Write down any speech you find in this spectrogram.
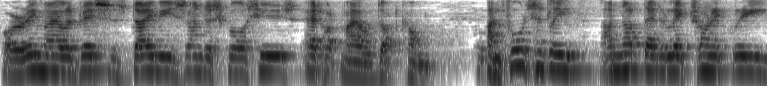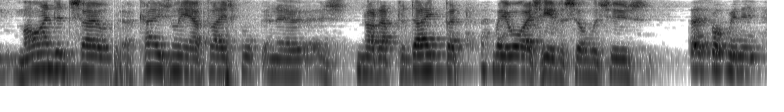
or our email address is davies underscore shoes at hotmail.com. Unfortunately, I'm not that electronically minded, so occasionally our Facebook and our, is not up to date, but we're always here to sell the shoes. That's what we need.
